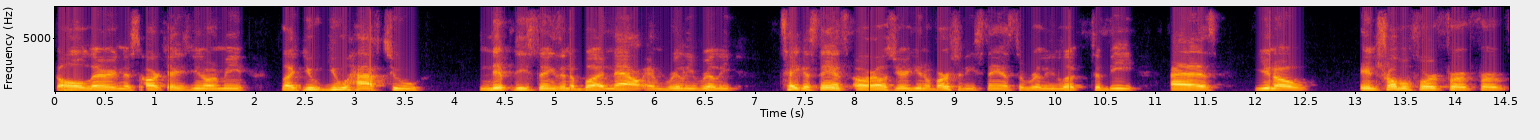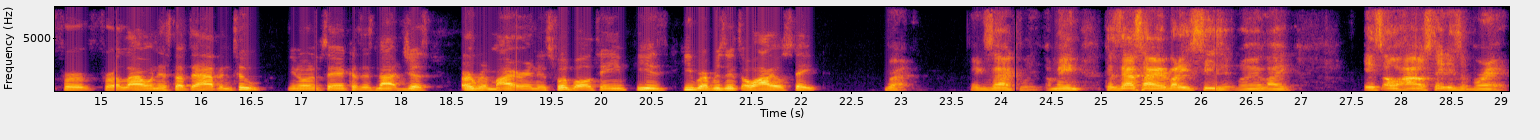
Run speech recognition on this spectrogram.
the whole Larry Nassar case, you know what I mean? Like you you have to nip these things in the bud now and really really take a stance, or else your university stands to really look to be as you know in trouble for for for for for allowing this stuff to happen too. You know what I'm saying? Because it's not just Urban Meyer and his football team. He is he represents Ohio State. Right. Exactly. I mean, because that's how everybody sees it, man. Like it's Ohio State is a brand.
